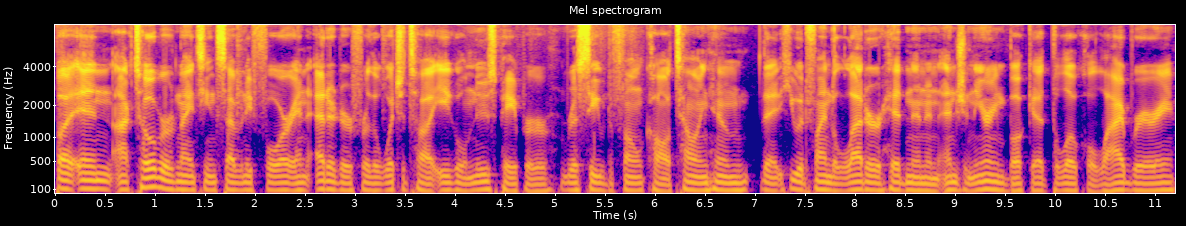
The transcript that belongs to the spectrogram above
But in October of 1974, an editor for the Wichita Eagle newspaper received a phone call telling him that he would find a letter hidden in an engineering book at the local library.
